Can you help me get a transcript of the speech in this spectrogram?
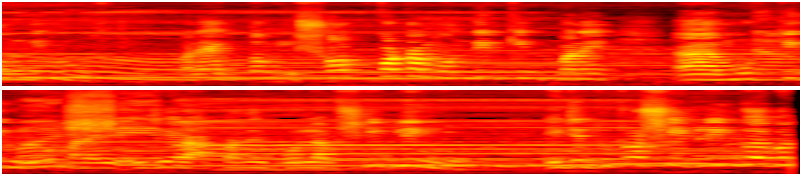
নন্দী মূর্তি। মানে একদম এই সব কটা মন্দির কিন্তু মানে মূর্তিগুলো মানে এই যে আপনাদের বললাম শিবলিঙ্গ এই যে দুটো শিবলিঙ্গ এবং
